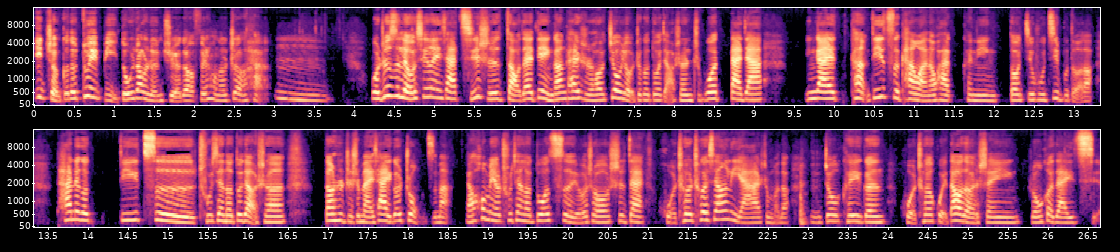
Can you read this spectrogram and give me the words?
一整个的对比，都让人觉得非常的震撼。嗯，我这次留心了一下，其实早在电影刚开始的时候就有这个跺脚声，只不过大家应该看第一次看完的话，肯定都几乎记不得了。他那个第一次出现的跺脚声，当时只是埋下一个种子嘛，然后后面又出现了多次，有的时候是在火车车厢里啊什么的，你就可以跟火车轨道的声音融合在一起，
